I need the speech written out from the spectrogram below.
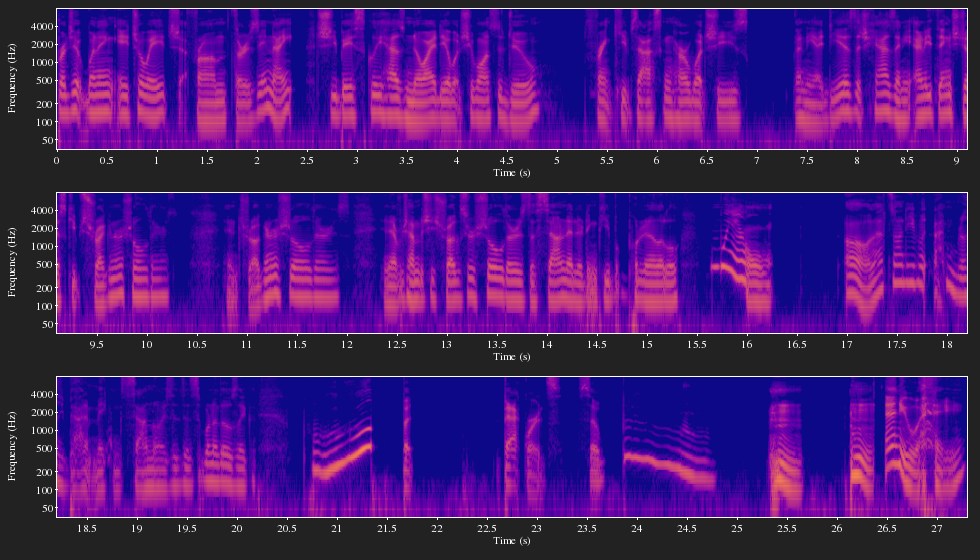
Bridgette winning HOH from Thursday night. She basically has no idea what she wants to do. Frank keeps asking her what she's any ideas that she has, any anything. She just keeps shrugging her shoulders and shrugging her shoulders. And every time that she shrugs her shoulders, the sound editing people put in a little Meow. Oh, that's not even I'm really bad at making sound noises. It's one of those like whoop, but backwards. So anyway,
